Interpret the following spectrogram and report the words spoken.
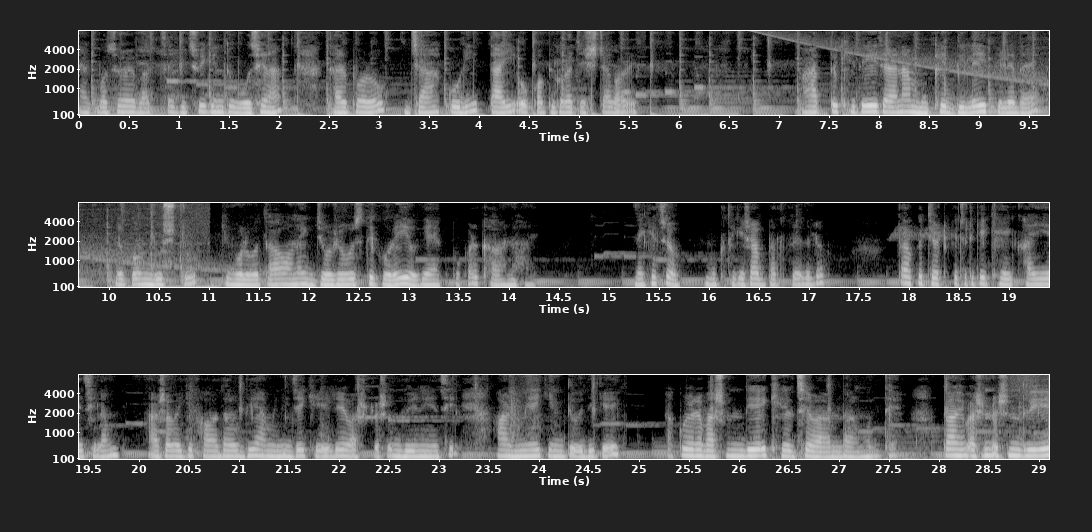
এক বছরের বাচ্চা, কিছুই কিন্তু বোঝে না। তারপরও যা করি, তাই ও কপি করার চেষ্টা করে। ভাত তো খেতেই চায় না, মুখে দিলেই ফেলে দেয়। এরকম দুষ্টু, কি বলব, তাও অনেক জোর জবরদস্তি করেই ওকে এক প্রকার খাওয়ানো হয়। দেখেছ? মুখ থেকে সব ভাত ফেলে দিল তা ওকে চটকে চটকে খেয়ে খাইয়েছিলাম। আর সবাইকে খাওয়া দাওয়া দিয়ে আমি নিজে খেয়ে দিয়ে বাসন টাসন ধুয়ে নিয়েছি। আর মেয়ে কিন্তু ওইদিকে ঠাকুরের বাসন দিয়ে খেলছে বারান্দার মধ্যে। তো আমি বাসন টাসন ধুয়ে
